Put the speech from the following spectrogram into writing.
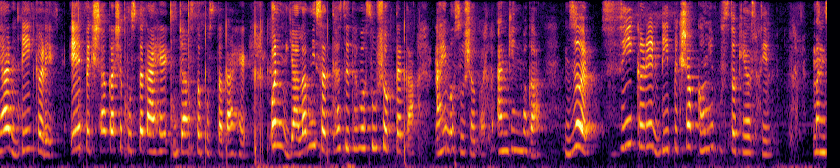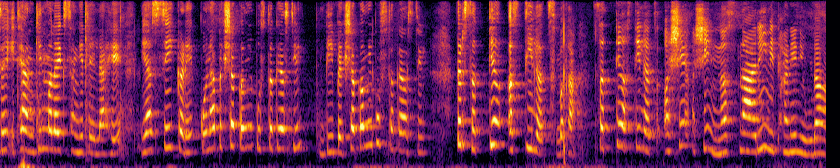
या डीकडे एपेक्षा कसे पुस्तक आहे? जास्त पुस्तक आहे. पण याला मी सध्याच इथे बसू शकते का? नाही बसू शकत. आणखीन बघा जर सीकडे डीपेक्षा कमी पुस्तके असतील म्हणजे इथे आणखीन मला एक सांगितलेलं आहे या सीकडे कोणापेक्षा कमी पुस्तके असतील? डीपेक्षा कमी पुस्तके असतील. तर सत्य असतीलच. बघा सत्य असतीलच. असे अशी नसणारी विधाने निवडा.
